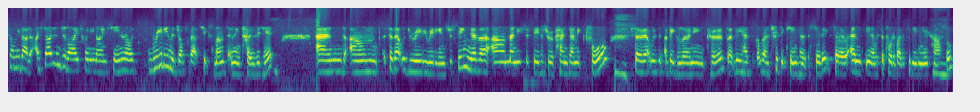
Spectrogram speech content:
tell me about it. I started in July 2019 and I was really in the job for about six months and then COVID hit. And um, so that was really, really interesting. Never um, managed a theatre through a pandemic before. So that was a big learning curve. But we had got a terrific team here at the Civic. So, and, you know, we're supported by the City of Newcastle.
